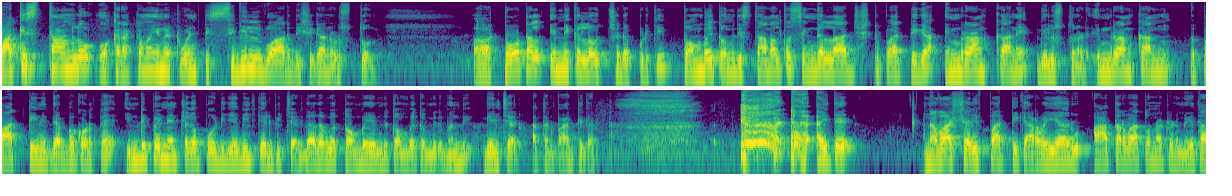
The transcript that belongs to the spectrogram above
పాకిస్తాన్లో ఒక రకమైనటువంటి సివిల్ వార్ దిశగా నడుస్తోంది. టోటల్ ఎన్నికల్లో వచ్చేటప్పటికి తొంభై తొమ్మిది స్థానాలతో సింగిల్ లార్జెస్ట్ పార్టీగా ఇమ్రాన్ ఖానే గెలుస్తున్నాడు. ఇమ్రాన్ ఖాన్ పార్టీని దెబ్బ కొడితే ఇండిపెండెంట్గా పోటీ చేయించి గెలిపించాడు. దాదాపుగా తొంభై ఎనిమిది తొంభై తొమ్మిది మంది గెలిచారు అతని పార్టీ తరఫున. అయితే నవాజ్ షరీఫ్ పార్టీకి అరవై ఆరు ఆ తర్వాత ఉన్నటువంటి మిగతా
